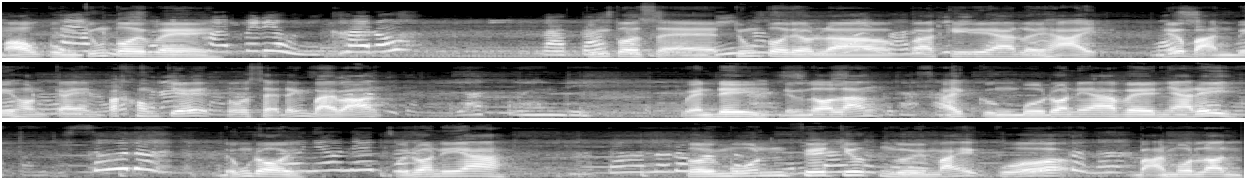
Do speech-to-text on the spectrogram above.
Mau cùng chúng tôi về. Chúng tôi sẽ chúng tôi đều là Valkyria lợi hại. Nếu bạn bị Honkai bắt khống chế tôi sẽ đánh bại bạn. Wendy đừng lo lắng. Hãy cùng Bronia về nhà đi. Đúng rồi Bronia tôi muốn phía trước người máy của bạn một lần.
